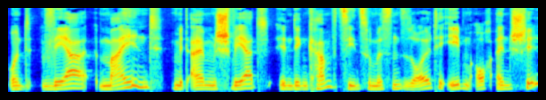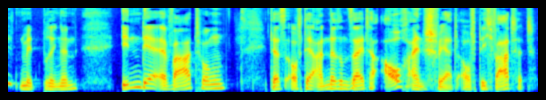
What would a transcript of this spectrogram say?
Und wer meint, mit einem Schwert in den Kampf ziehen zu müssen, sollte eben auch ein Schild mitbringen, in der Erwartung, dass auf der anderen Seite auch ein Schwert auf dich wartet.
